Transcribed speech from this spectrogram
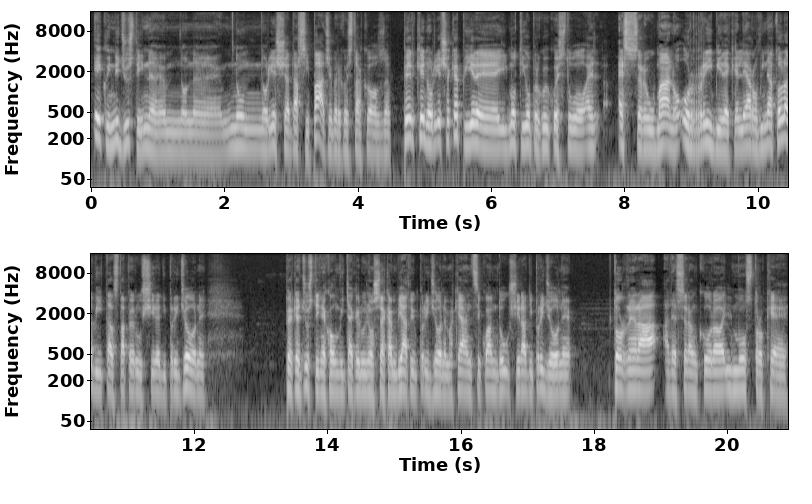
E quindi Justine ehm, non, eh, non, non, riesce a darsi pace per questa cosa, perché non riesce a capire il motivo per cui questo essere umano orribile che le ha rovinato la vita sta per uscire di prigione. Perché Justine è convinta che lui non sia cambiato in prigione, ma che anzi quando uscirà di prigione tornerà ad essere ancora il mostro che è.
